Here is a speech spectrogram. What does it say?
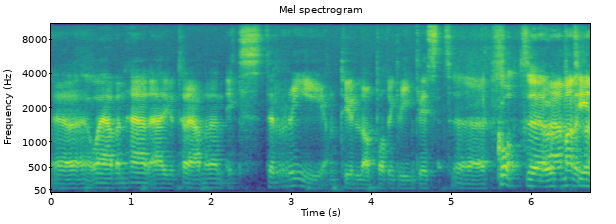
Uh, och även här är ju tränaren extremt hyllad, Patrik Winqvist. Uh, Kort uh, till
